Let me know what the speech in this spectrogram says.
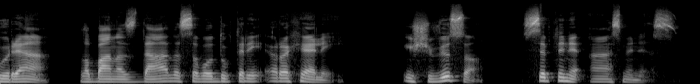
kurią Labanas davė savo dukteriai Racheliai. Iš viso septyni asmenys.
